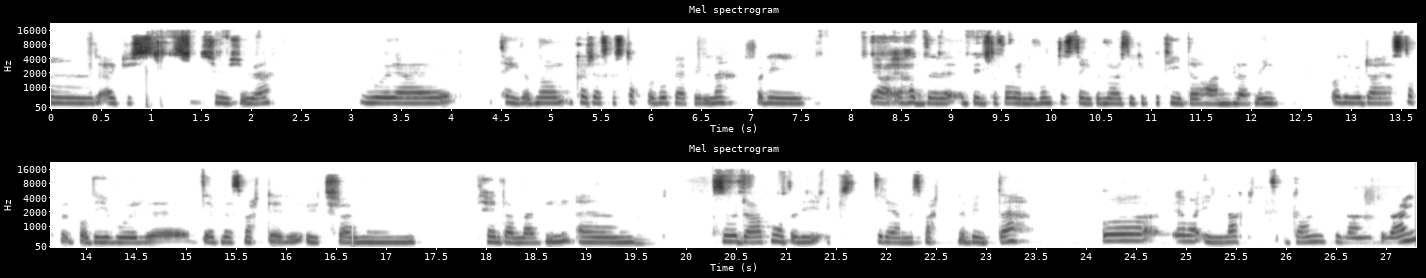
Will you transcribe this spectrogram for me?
eh, eller august 2020, hvor jeg tenkte at nå kanskje jeg skal stoppe på p-pillene. Fordi ja, jeg hadde begynt å få veldig vondt, og så tenkte jeg at nå er det sikkert på tide å ha en blødning. Og det var da jeg stoppet på de hvor eh, det ble smerter ut fra en helt annen verden. Um, så da på en måte de ekstreme smertene begynte. Og jeg var innlagt gang på gang på gang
